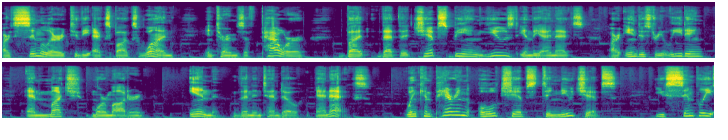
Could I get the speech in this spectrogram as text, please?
are similar to the Xbox One in terms of power, but that the chips being used in the NX are industry leading and much more modern in the Nintendo NX. When comparing old chips to new chips, you simply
